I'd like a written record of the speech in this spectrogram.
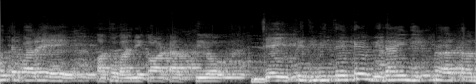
হতে পারে, অথবা যেই পৃথিবী থেকে বিদায় কেন,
